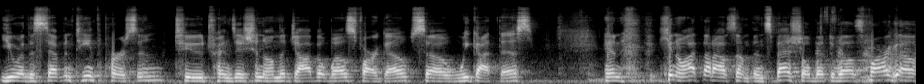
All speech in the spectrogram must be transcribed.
you are the 17th person to transition on the job at Wells Fargo, so we got this. And, you know, I thought I was something special, but to Wells Fargo,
